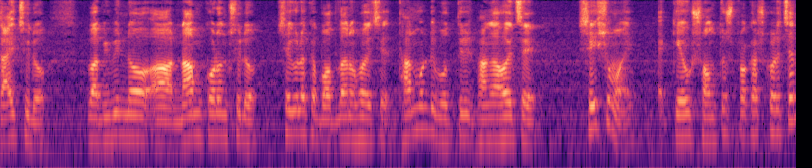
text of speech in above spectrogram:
যাই ছিল বা বিভিন্ন নামকরণ ছিল, সেগুলোকে বদলানো হয়েছে, ধানমন্ডি বত্রিশ ভাঙা হয়েছে, সেই সময় কেউ সন্তোষ প্রকাশ করেছেন,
